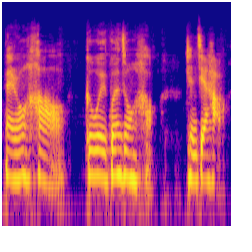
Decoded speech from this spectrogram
奶蓉好，各位观众好，陈姐好。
